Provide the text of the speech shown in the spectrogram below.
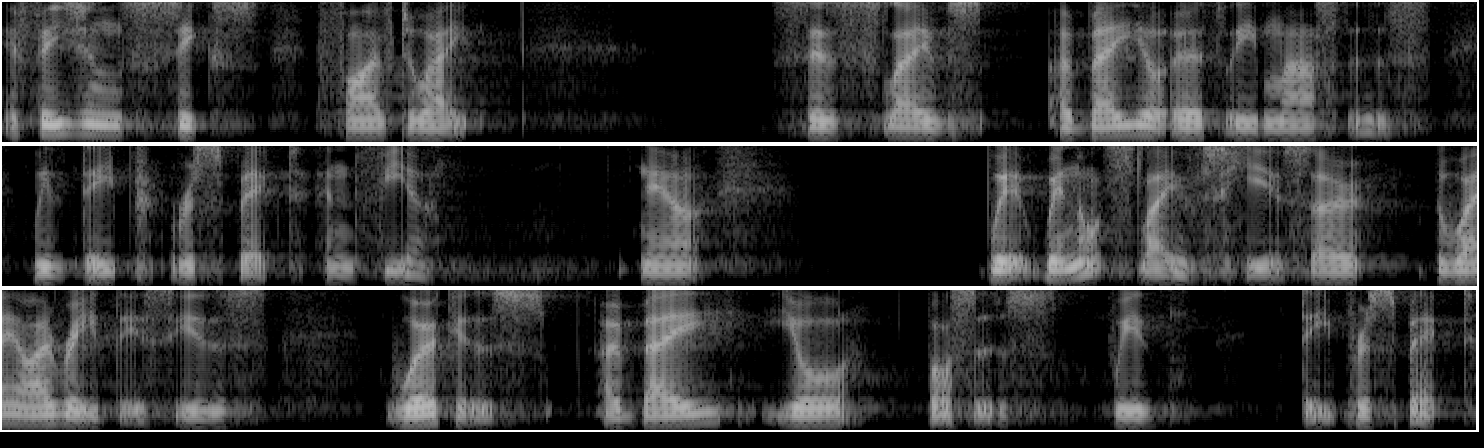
Ephesians 6 5 to 8 says, Slaves, Obey your earthly masters with deep respect and fear. Now, we're, we're not slaves here, so the way I read this is workers, obey your bosses with deep respect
